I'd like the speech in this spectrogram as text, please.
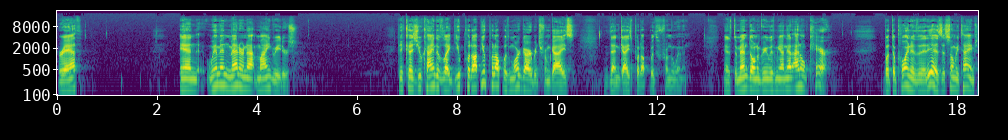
wrath. And women, men are not mind readers. Because you kind of like you put up you put up with more garbage from guys than guys put up with from the women. And if the men don't agree with me on that, I don't care. But the point of it is that so many times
